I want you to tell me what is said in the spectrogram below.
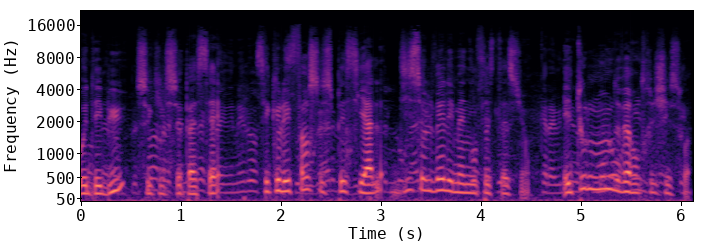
Au début, ce qu'il se passait, c'est que les forces spéciales dissolvaient les manifestations. Et tout le monde devait rentrer chez soi.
